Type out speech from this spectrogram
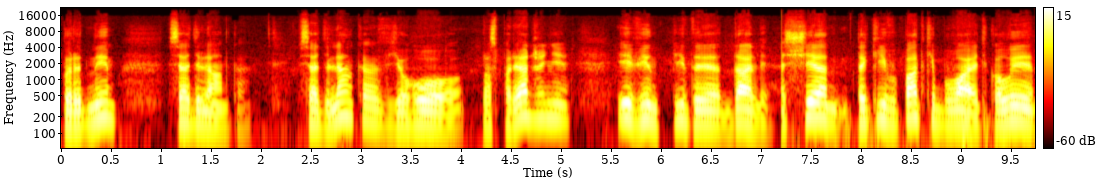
Перед ним вся ділянка. Вся ділянка в його розпорядженні, і він піде далі. А ще такі випадки бувають, коли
